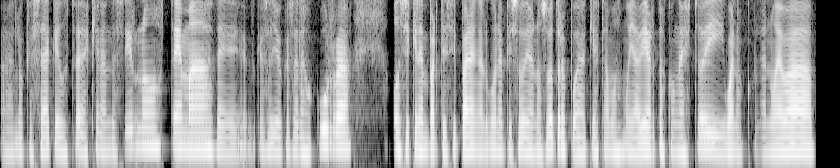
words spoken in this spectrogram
a, lo que sea que ustedes quieran decirnos, temas de, qué sé yo, que se les ocurra, o si quieren participar en algún episodio nosotros, pues aquí estamos muy abiertos con esto y bueno, con la nueva,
